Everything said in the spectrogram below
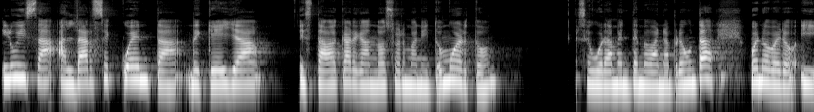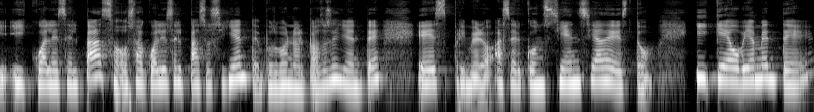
Luisa, al darse cuenta de que ella estaba cargando a su hermanito muerto, seguramente me van a preguntar, bueno, pero ¿y, ¿y, cuál es el paso? O sea, ¿cuál es el paso siguiente? Pues bueno, el paso siguiente es primero hacer conciencia de esto y que obviamente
